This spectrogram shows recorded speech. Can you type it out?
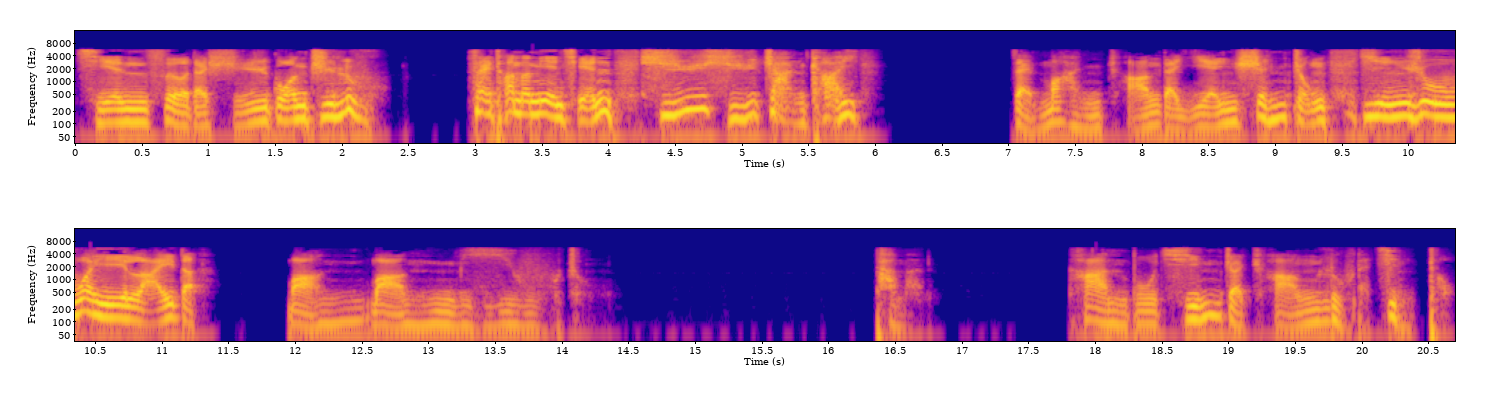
千色的时光之路在他们面前徐徐展开。在漫长的延伸中，引入未来的茫茫迷雾中，他们看不清这长路的尽头，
